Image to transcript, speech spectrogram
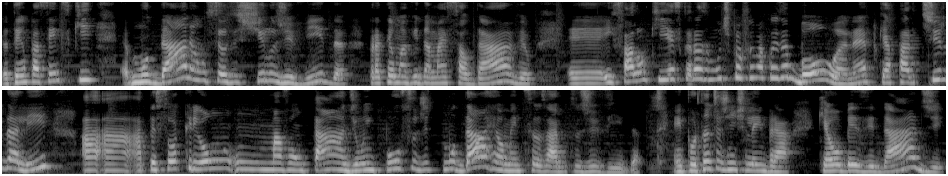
Eu tenho pacientes que mudaram os seus estilos de vida para ter uma vida mais saudável é, e falam que a esclerose múltipla foi uma coisa boa, né? Porque a partir dali a, a, a pessoa criou criou um, uma vontade, um impulso de mudar realmente seus hábitos de vida. É importante a gente lembrar que a obesidade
